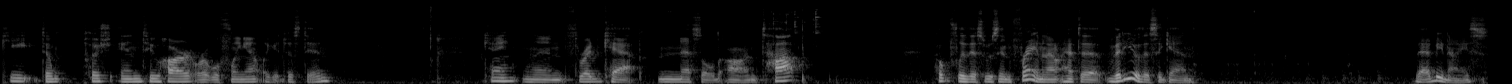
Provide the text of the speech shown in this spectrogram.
key, don't push in too hard or it will fling out like it just did. Okay, and then thread cap nestled on top. Hopefully this was in frame and I don't have to video this again. That'd be nice.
